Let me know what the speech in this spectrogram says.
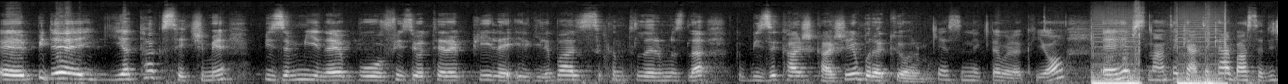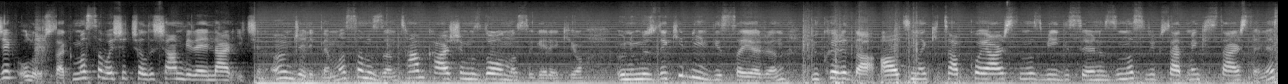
E, bir de yatak seçimi bizim yine bu fizyoterapiyle ilgili bazı sıkıntılarımızla bizi karşı karşıya bırakıyor mu? Kesinlikle bırakıyor. E, hepsinden teker teker bahsedecek olursak, masa başı çalışan bireyler için öncelikle masamızın tam karşımızda olması gerekiyor. Önümüzdeki bilgisayarın yukarıda altına kitap koyarsınız, bilgisayarınızı nasıl yükseltmek isterseniz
